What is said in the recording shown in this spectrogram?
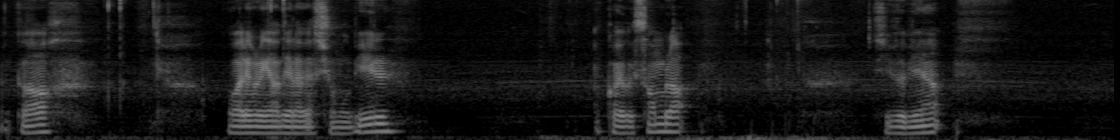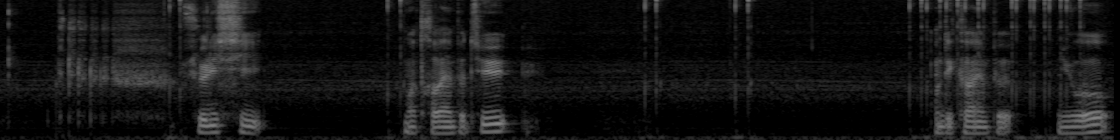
D'accord. On va aller regarder la version mobile à quoi il ressemble s'il veut bien. Celui-ci on va travailler un peu dessus. On décale un peu du haut.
